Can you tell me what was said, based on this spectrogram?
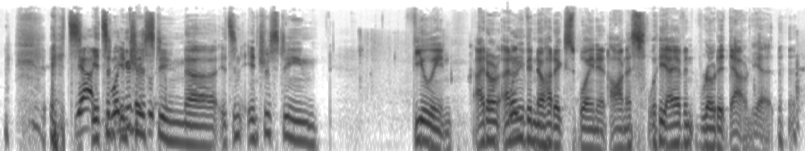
it's yeah, it's an well, interesting just... uh, it's an interesting feeling. I don't I don't well, even know how to explain it honestly. I haven't wrote it down yet.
